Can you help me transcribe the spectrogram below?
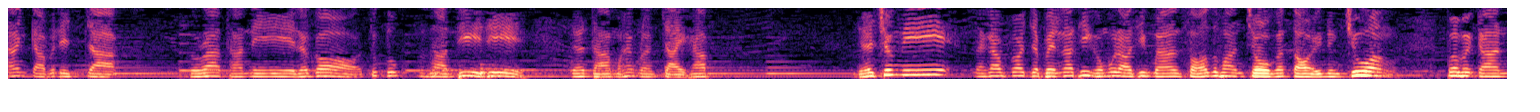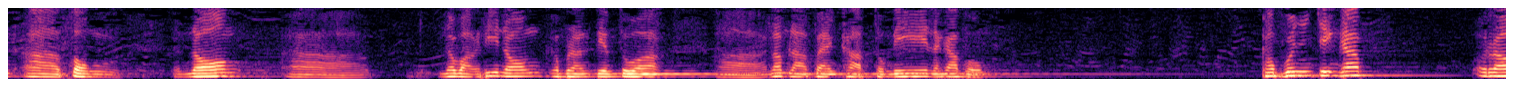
อันกาประดิษฐ์จากสุราษฎร์ธานี แล้วก็ทุกๆสถานที่ที่เดินทางมาให้กำลังใจครับ เดี๋ยวช่วงนี้นะครับก็จะเป็นหน้าที่ของพวกเราทีมงานสอนสุพรรณโชว์กันต่ออีกหนึ่งช่วง เพื่อเป็นการส่งน้องอระหว่างที่น้องกำลังเตรียมตัวร่ำลาแฟนคลับตรงนี้นะครับผม ขอบคุณจริง ๆครับ เรา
